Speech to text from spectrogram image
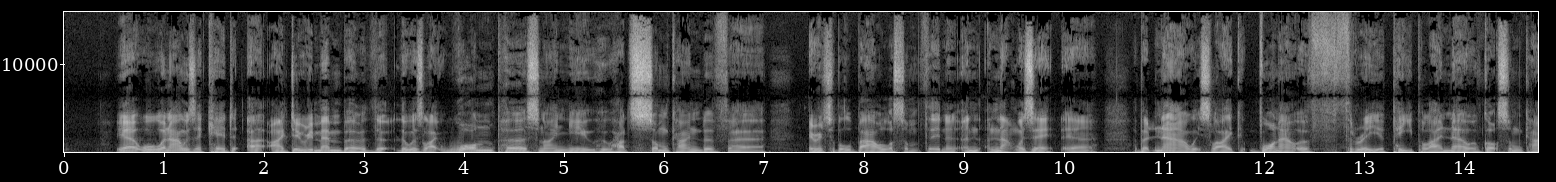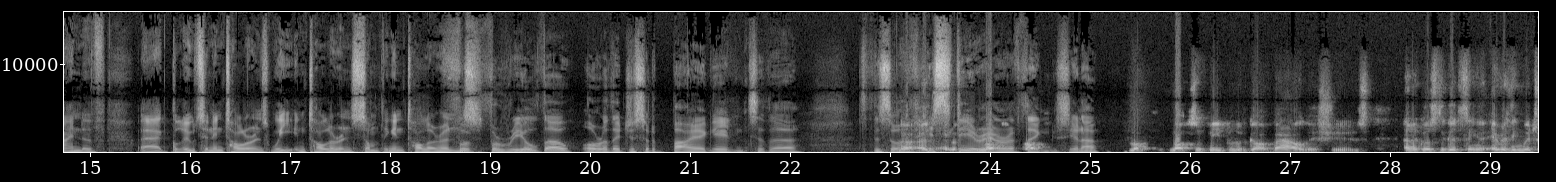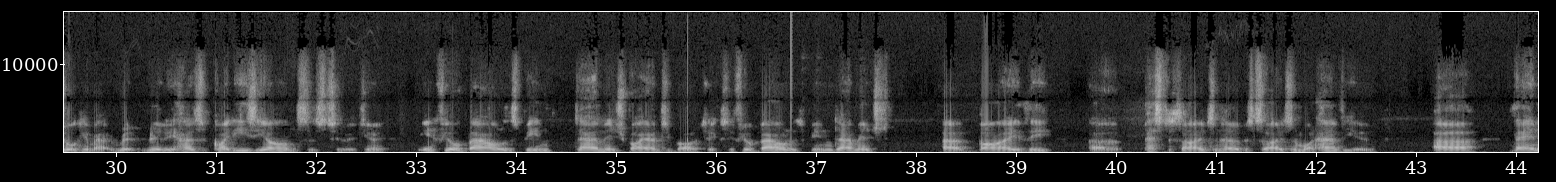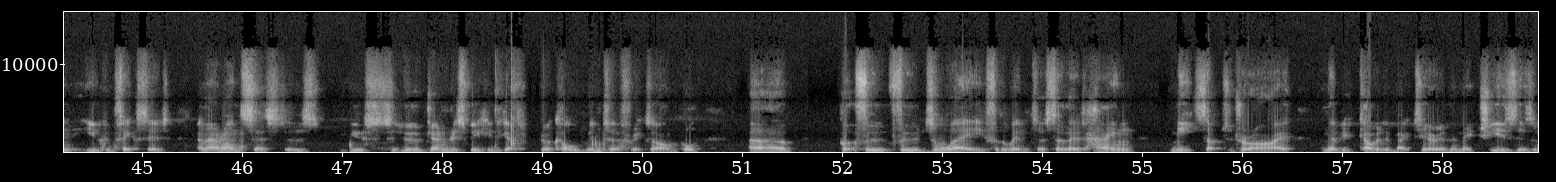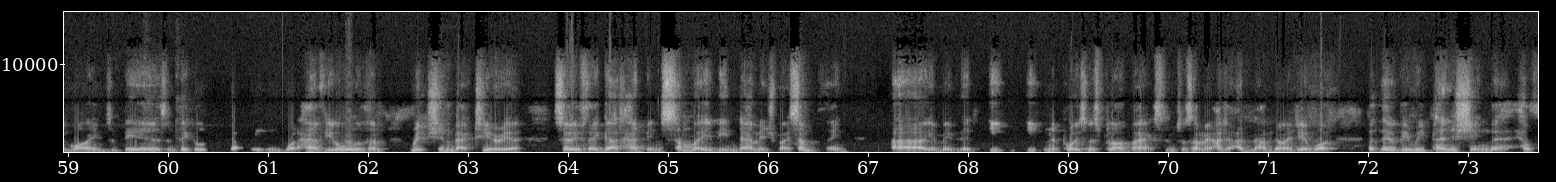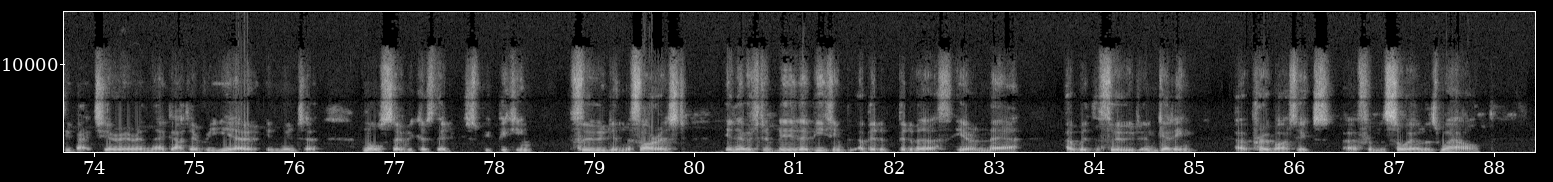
Yeah, well, when I was a kid, I, I do remember that there was like one person I knew who had some kind of uh, irritable bowel or something, and, and, and that was it. Uh, but now it's like one out of three of people I know have got some kind of uh, gluten intolerance, wheat intolerance, something intolerance. for real though, or are they just sort of buying into the to the sort No, of hysteria not- of things? You know. Lots, of people have got bowel issues, and of course, the good thing, everything we're talking about really has quite easy answers to it. You know, if your bowel has been damaged by antibiotics, if your bowel has been damaged uh, by the uh, pesticides and herbicides and what have you, uh, then you can fix it. And our ancestors used to, generally speaking, to get through a cold winter, for example, uh, put food, foods away for the winter. So they'd hang meats up to dry and they'd be covered in bacteria. And they make cheeses and wines and beers and pickles and what have you, all of them rich in bacteria. So if their gut had been some way been damaged by something, uh, you know, maybe they'd eat, eaten a poisonous plant by accident or something, I, I have no idea what, but they would be replenishing the healthy bacteria in their gut every year in winter. And also because they'd just be picking food in the forest, inevitably they'd be eating a bit of, bit of earth here and there uh, with the food and getting probiotics uh, from the soil as well.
